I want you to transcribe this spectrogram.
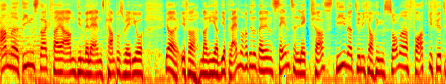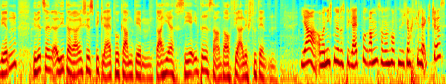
am Dienstag, Feierabend in Welle 1 Campus Radio. Ja, Eva, Maria, wir bleiben noch ein bisschen bei den Sand Lectures, die natürlich auch im Sommer fortgeführt werden. Hier wird es ein literarisches Begleitprogramm geben. Daher sehr interessant auch für alle Studenten. Ja, aber nicht nur das Begleitprogramm, sondern hoffentlich auch die Lectures.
